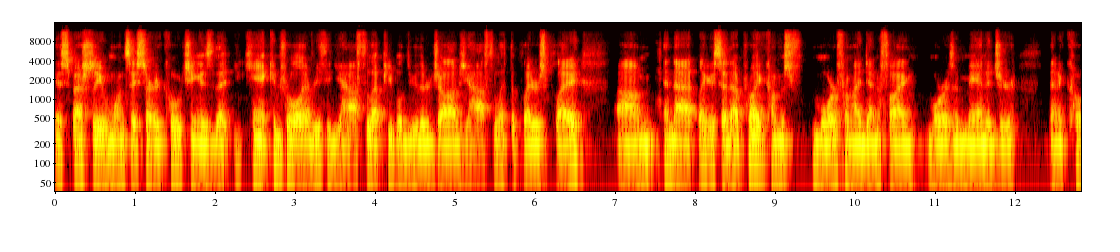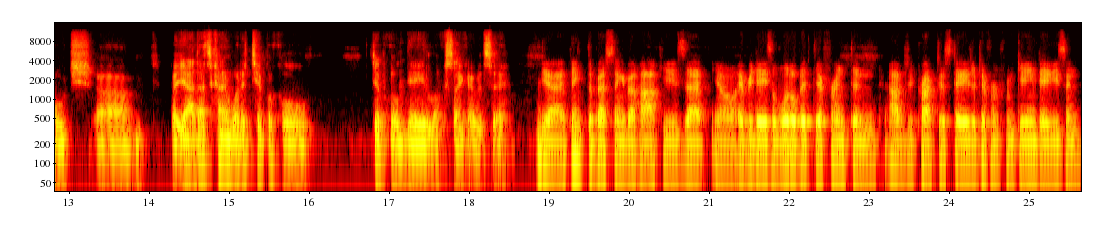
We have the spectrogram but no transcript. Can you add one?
especially once I started coaching, is that you can't control everything. You have to let people do their jobs. You have to let the players play. Um, and that, like I said, that probably comes more from identifying more as a manager than a coach. Um, but yeah, that's kind of what a typical typical day looks like, I would say. Yeah, I think the best thing about hockey is that, you know, every day is a little bit different and obviously practice days are different from game days and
